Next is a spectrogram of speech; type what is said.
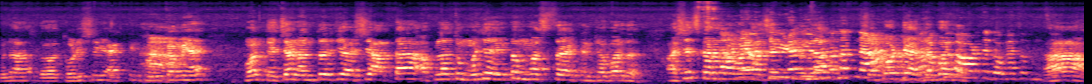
मला अं, थोडीशी ऍक्टिंग थोडी हा. कमी आहे. पण त्याच्यानंतर जी अशी आता आपला तू म्हणजे एकदम मस्त ऍक्टिंग जबरदस्त असेच करत राहा असेच टीमला सपोर्ट द्या जबरदस्त. हा.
